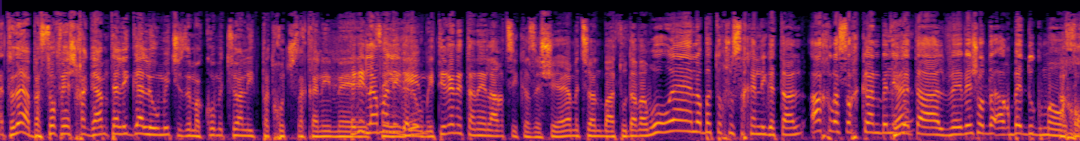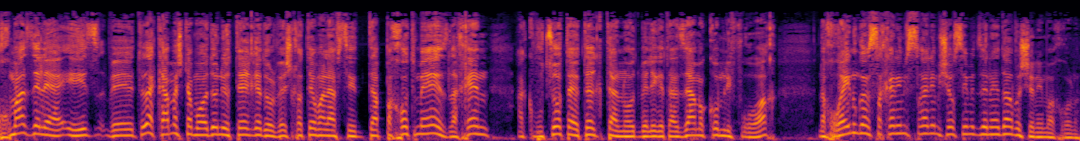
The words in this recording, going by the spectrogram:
אתה יודע, בסוף יש לך גם את הליגה הלאומית, שזה מקום מצוין להתפתחות של שחקנים אה, תגיד, צעירים. למה ליגה לאומית? תראה נתנאל ארצי כזה, שהיה מצוין בעתודה, ואמרו, אה, לא בטוח שהוא שחקן ליגת העל. אחלה שחקן בליגת העל, ו- ויש עוד הרבה דוגמאות. החוכמה זה להעז, ואתה יודע, כמה שאתה מועדון יותר גדול ויש לך יותר מה להפסיד, אתה פחות מעז. לכן, הקבוצות היותר קטנות בליגת העל, זה המקום לפרוח. אנחנו ראינו גם שחקנים ישראלים שעושים את זה נהדר בשנים האחרונות.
